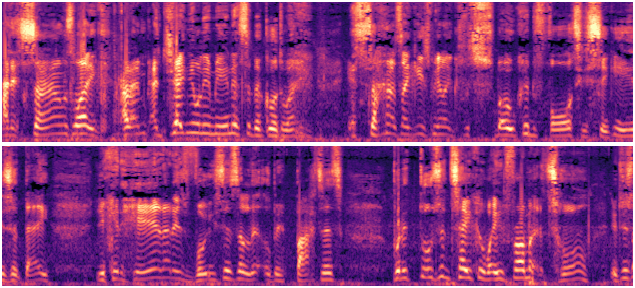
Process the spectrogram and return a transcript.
And it sounds like, and I genuinely mean this in a good way, it sounds like he's been like smoking 40 ciggies a day. You can hear that his voice is a little bit battered, but it doesn't take away from it at all. It just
